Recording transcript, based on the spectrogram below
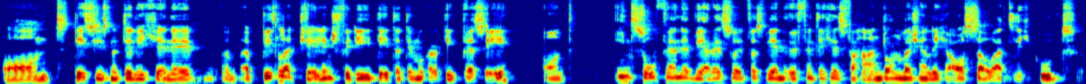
Und das ist natürlich eine, ein bisschen eine Challenge für die Idee der Demokratie per se. Und Insofern wäre so etwas wie ein öffentliches Verhandeln wahrscheinlich außerordentlich gut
